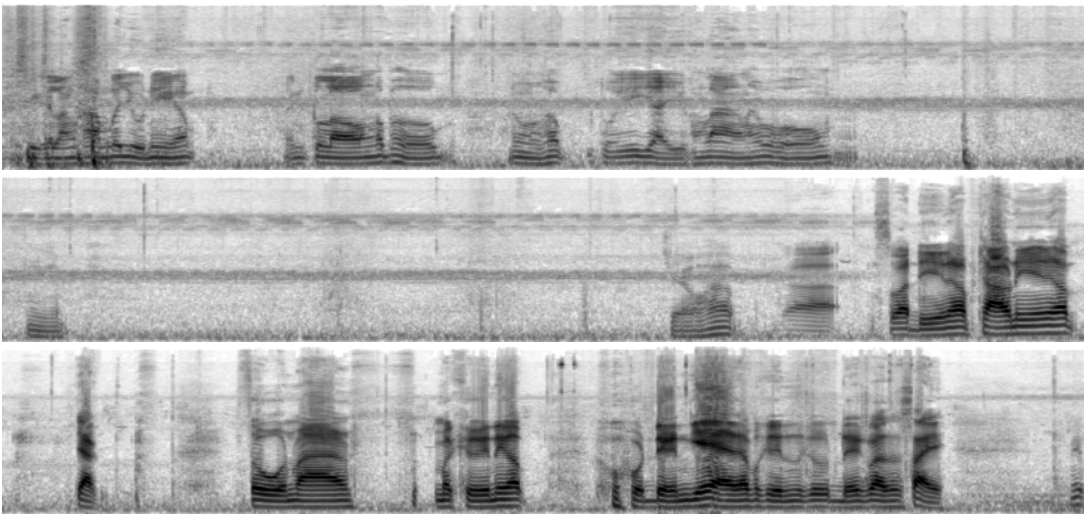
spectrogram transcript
ไอที่กำลังทำก็อยู่นี่ครับ เป็นกลองครับผมนู่นครับ ตัวใหญ่ๆอยู่ข้างล่างนะครับผม นี่ครับแจ๋วครับสวัสดีนะครับ เช้านี้นะครับ จากศูนย์มาเมื่อคืนนี่ครับโอ้โหเดินแย่แล้วเมื่อคืนเดินกว่าจะใส่นี่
